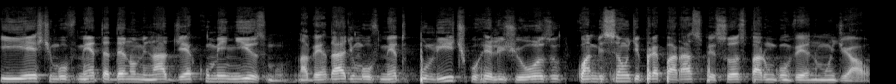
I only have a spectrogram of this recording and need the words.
e este movimento é denominado de ecumenismo, na verdade, um movimento político-religioso com a missão de preparar as pessoas para um governo mundial.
